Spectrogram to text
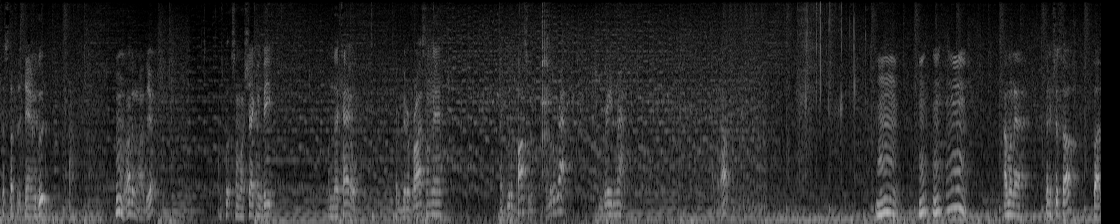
This stuff is damn good. Hmm, I got an idea. Let's put some of my shaking beef on the kale. Put a bit of rice on there. Make a little parcel, a little wrap, a green wrap. Wrap it up. Mmm, mmm, mmm, mmm. I'm gonna finish this off, but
